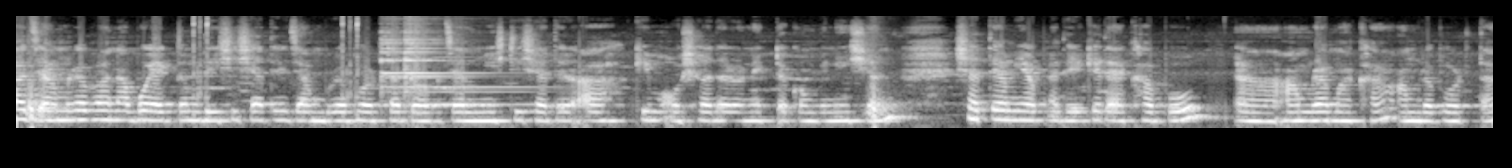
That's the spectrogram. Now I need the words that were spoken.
আজ আমরা বানাবো একদম দেশি সাথে জাম্বুরা ভর্তা, টক ঝাল মিষ্টির সাথে আহ, কি অসাধারণ একটা কম্বিনেশন সাথে আমি আপনাদেরকে দেখাবো আমরা মাখা, আমরা ভর্তা।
